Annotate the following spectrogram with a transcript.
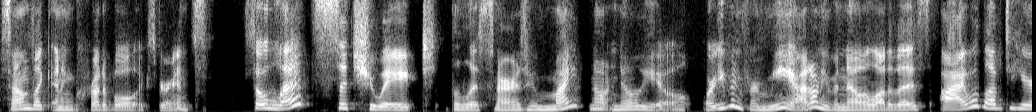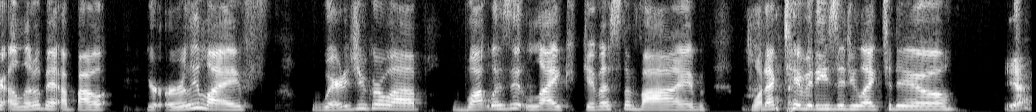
sounds like an incredible experience. So let's situate the listeners who might not know you, or even for me, I don't even know a lot of this. I would love to hear a little bit about your early life. Where did you grow up? What was it like? Give us the vibe. What activities did you like to do? Yeah.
